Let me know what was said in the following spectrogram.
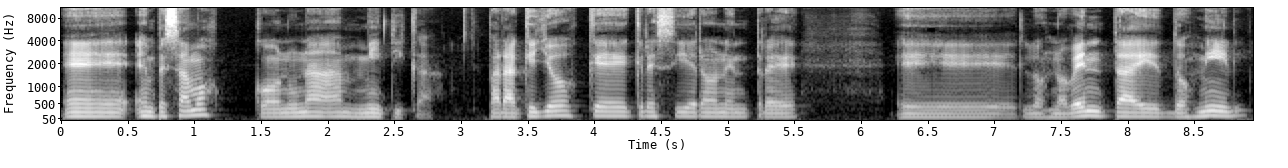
Eh, empezamos con una mítica. Para aquellos que crecieron entre eh, los 90 y 2000,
